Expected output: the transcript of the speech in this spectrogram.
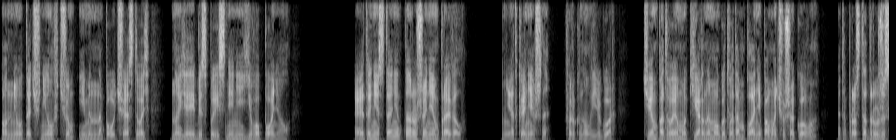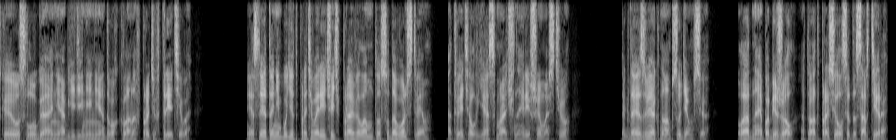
Он не уточнил, в чем именно поучаствовать, но я и без пояснений его понял. «Это не станет нарушением правил?» «Нет, конечно», — фыркнул Егор. «Чем, по-твоему, Керны могут в этом плане помочь Ушаковым? Это просто дружеская услуга, а не объединение двух кланов против третьего». «Если это не будет противоречить правилам, то с удовольствием», — ответил я с мрачной решимостью. «Тогда я звякну, обсудим все. Ладно, я побежал, а то отпросился до сортира.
